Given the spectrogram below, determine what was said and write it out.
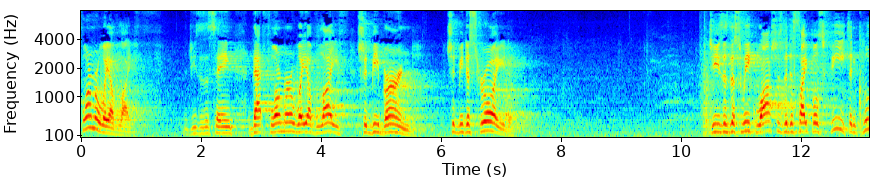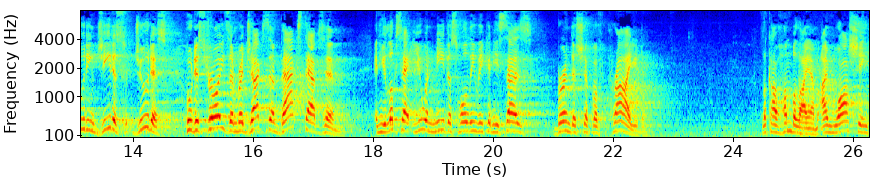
former way of life. Jesus is saying that former way of life should be burned, should be destroyed. Jesus this week washes the disciples' feet, including Judas, Judas, who destroys them, rejects them, backstabs him. And he looks at you and me this Holy Week and he says, Burn the ship of pride. Look how humble I am. I'm washing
